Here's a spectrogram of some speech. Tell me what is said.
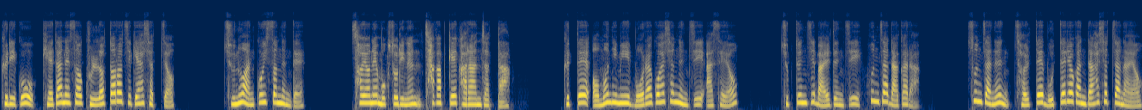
그리고 계단에서 굴러 떨어지게 하셨죠. 준호 안고 있었는데, 서연의 목소리는 차갑게 가라앉았다. 그때 어머님이 뭐라고 하셨는지 아세요? 죽든지 말든지 혼자 나가라. 손자는 절대 못 데려간다 하셨잖아요.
